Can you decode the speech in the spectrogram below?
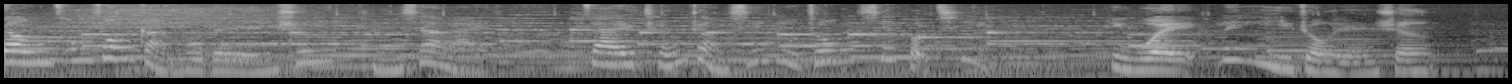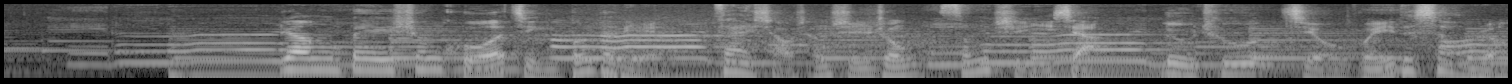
让匆匆赶路的人生停下来，在成长心路中歇口气，品味另一种人生。让被生活紧绷的脸在小常识中松弛一下，露出久违的笑容。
